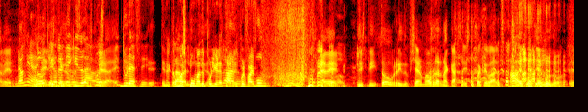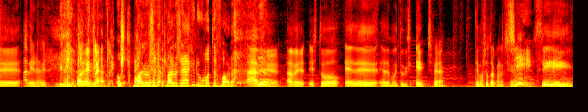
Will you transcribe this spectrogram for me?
A ver. Non é no, líquido, líquido, eh, eh, líquido despois endurece. Eh, é como a espuma líquido. de poliuretano, claro. despois fai A ver, Cristi, todo aburrido, fixeron obras na casa, isto para que vale? Ah, é ponte agudo. Eh, a ver, a ver. Joder, O oh, Malo será, malo será que non bote fora. a ver, a ver, isto é de, é de moito... Eh, espera, Temos outra conexión. Sí, sí.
